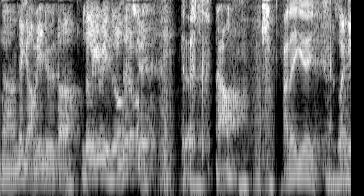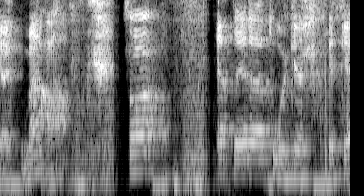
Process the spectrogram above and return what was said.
Ja, det ligger en video ute av det. Det ligger video av det Dødsgøy. Tøft. Ja. Ja, det er gøy. Det er gøy. Men så etter eh, to ukers fiske,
